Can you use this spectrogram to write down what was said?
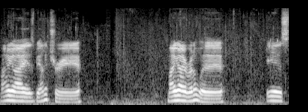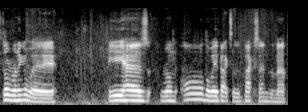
My guy is behind a tree. My guy ran away. He is still running away. He has run all the way back to the back end of the map.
